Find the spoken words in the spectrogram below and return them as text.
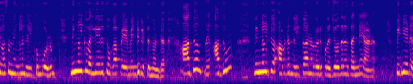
ദിവസം നിങ്ങൾ നിൽക്കുമ്പോഴും നിങ്ങൾക്ക് വലിയൊരു തുക പേയ്മെന്റ് കിട്ടുന്നുണ്ട്. അത് അതും നിങ്ങൾക്ക് അവിടെ നിൽക്കാനുള്ള ഒരു പ്രചോദനം തന്നെയാണ്. പിന്നീട്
